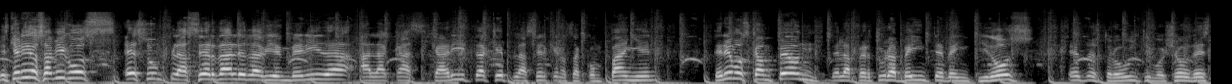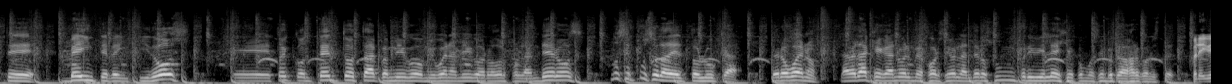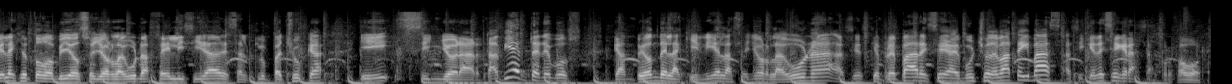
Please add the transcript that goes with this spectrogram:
Mis queridos amigos, es un placer darles la bienvenida a la cascarita. Qué placer que nos acompañen. Tenemos campeón de la Apertura 2022. Es nuestro último show de este 2022. Eh, estoy contento, está conmigo mi buen amigo Rodolfo Landeros. No se puso la del Toluca, pero bueno, la verdad que ganó el mejor, señor Landeros. Un privilegio, como siempre, trabajar con usted. Privilegio todo mío, señor Laguna. Felicidades al Club Pachuca y sin llorar. También tenemos campeón de la quiniela, señor Laguna. Así es que prepárese, hay mucho debate y más. Así que dese grasa, por favor.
